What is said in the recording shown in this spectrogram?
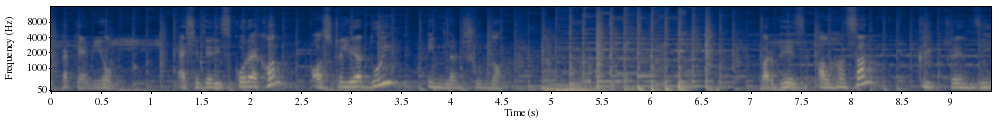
একটা ক্যামিও। অ্যাশেজের স্কোর এখন অস্ট্রেলিয়া দুই, ইংল্যান্ড শূন্য। পারভেজ আল হাসান ক্রিক ফ্রেন্সি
